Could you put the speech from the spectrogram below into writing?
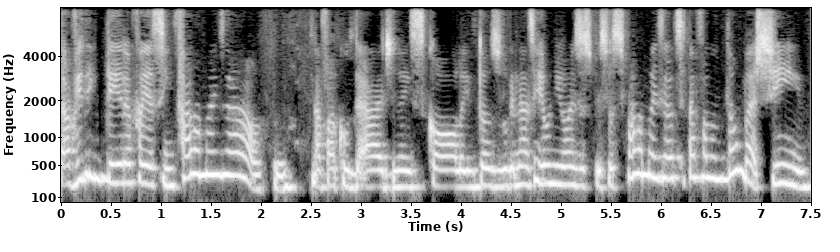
A vida inteira foi assim, fala mais alto. Na faculdade, na escola, em todos os lugares, nas reuniões as pessoas fala mais alto, você tá falando tão baixinho.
